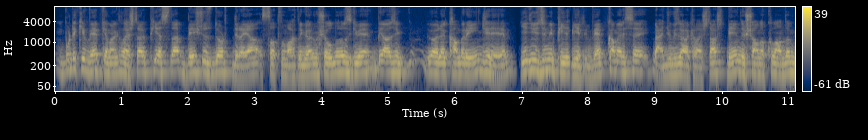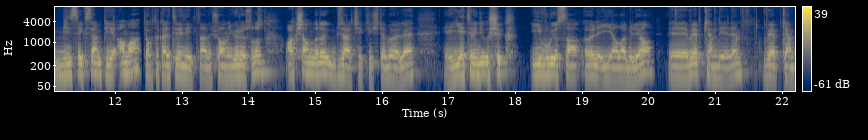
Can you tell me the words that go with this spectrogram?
Buradaki webcam arkadaşlar piyasada 504 liraya satılmakta. Görmüş olduğunuz gibi birazcık böyle kamerayı inceleyelim. 720p bir web kamerası bence güzel arkadaşlar. Benim de şu anda kullandığım 1080p ama çok da kaliteli değil. Zaten şu anda görüyorsunuz. Akşamları güzel çekiyor işte böyle. E, yeterince ışık iyi vuruyorsa öyle iyi alabiliyor. E, webcam diyelim. Webcam.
